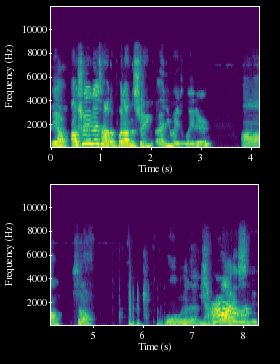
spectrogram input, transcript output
yeah. I'll show you guys how to put on the string anyways later. Um, so. Oh, look at that. Yeah. Spicy.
